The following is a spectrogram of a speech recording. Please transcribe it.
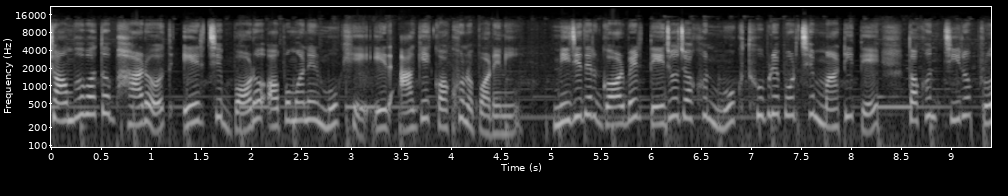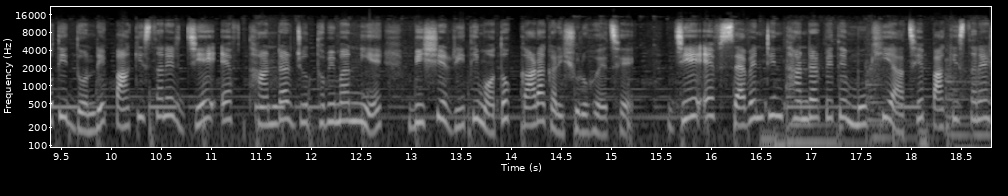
সম্ভবত ভারত এর চেয়ে বড় অপমানের মুখে এর আগে কখনো পড়েনি। নিজেদের গর্বের তেজও যখন মুখ থুবড়ে পড়ছে মাটিতে, তখন চির প্রতিদ্বন্দ্বে পাকিস্তানের জে এফ থান্ডার যুদ্ধবিমান নিয়ে বিশ্বের রীতিমতো কাড়াকাড়ি শুরু হয়েছে। জে এফ সেভেন্টিন থান্ডার পেতে মুখিয়ে আছে পাকিস্তানের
